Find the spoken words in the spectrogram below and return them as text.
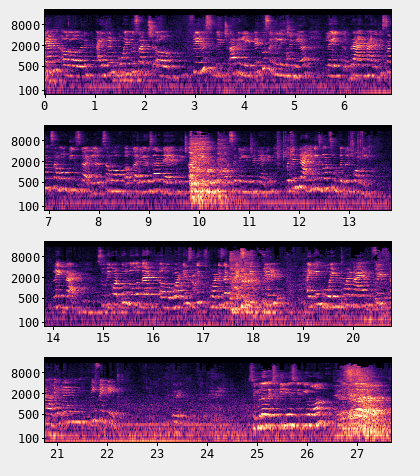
can uh, re- I can go into such uh, fields which are related to civil engineer, like brand manager. Some some of these careers, some of uh, careers are there which are related to uh, civil engineering, but then planning is not suitable for me, like that. So we got to know that uh, what is this, what is the specific field I can go into and I am fit, uh, I can be fit in. Great. Similar experience with you all? Yes, sir.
